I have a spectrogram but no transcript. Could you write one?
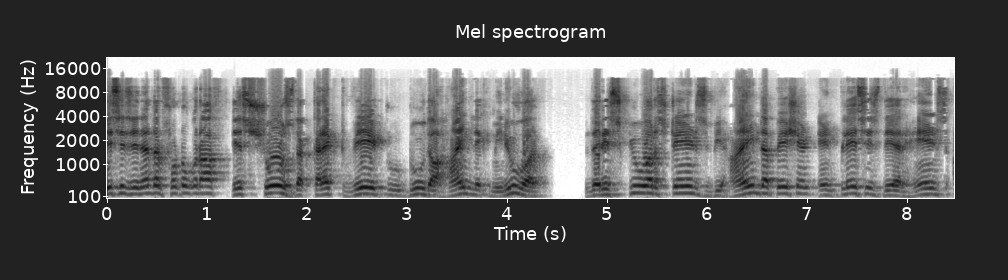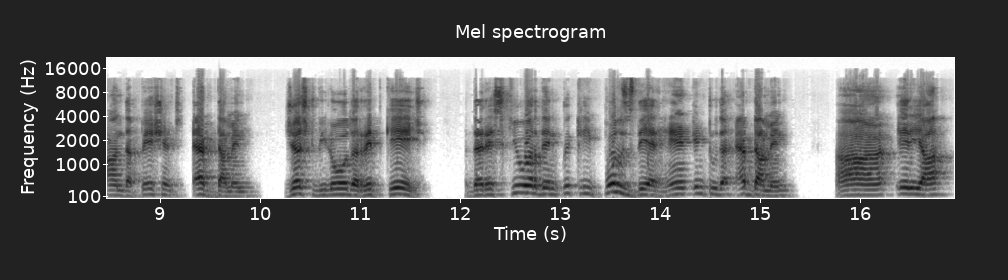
This is another photograph. This shows the correct way to do the Heimlich maneuver. The rescuer stands behind the patient and places their hands on the patient's abdomen just below the rib cage. The rescuer then quickly pulls their hand into the abdomen uh, area.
